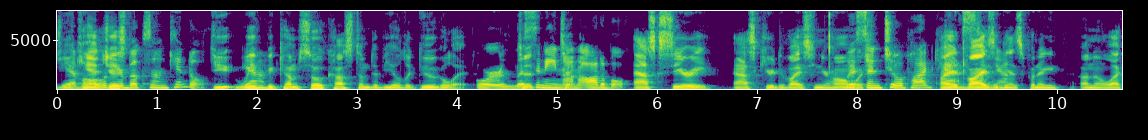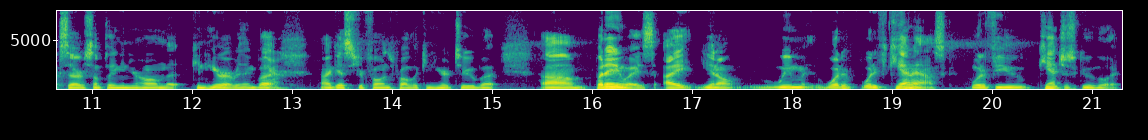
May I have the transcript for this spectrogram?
Do you, you have all of just, your books on Kindle? Do you, We've become so accustomed to be able to Google it or listening to, to on Audible. Ask Siri ask your device in your home. Listen to a podcast. I advise yeah. against putting an Alexa or something in your home that can hear everything, but yeah. I guess your phones probably can hear too. But um, but anyways, I you know we what if what if you can't ask? What if you can't just Google it?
